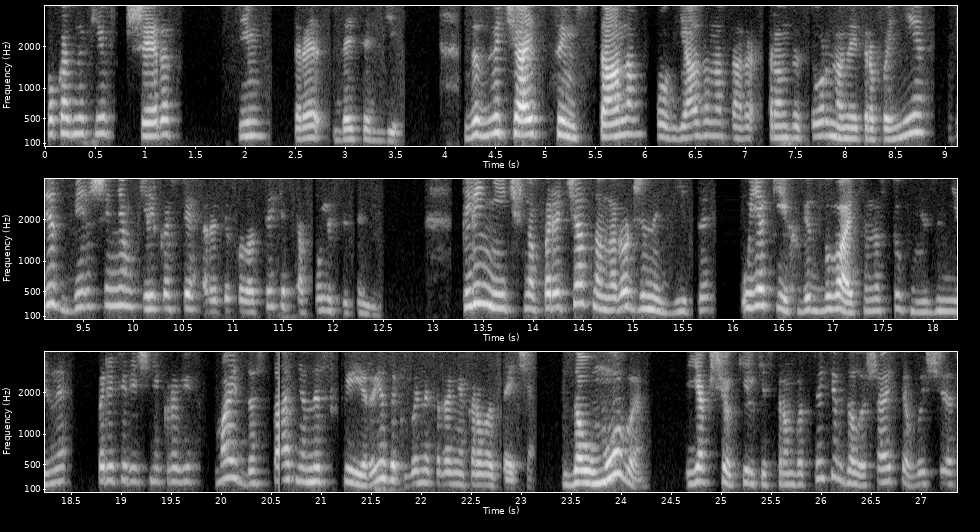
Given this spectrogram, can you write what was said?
показників через 7-10 діб. Зазвичай цим станом пов'язана транзиторна нейтропенія зі збільшенням кількості ретикулоцитів та поліцитинів. Клінічно передчасно народжені діти, у яких відбуваються наступні зміни в периферичній крові, мають достатньо низький ризик виникнення кровотечі за умови, якщо кількість тромбоцитів залишається вище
